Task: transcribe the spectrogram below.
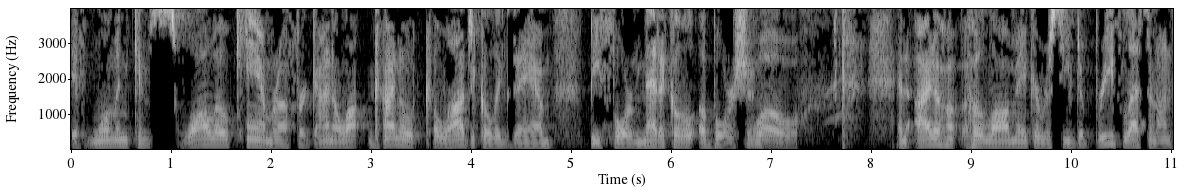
if woman can swallow camera for gynelo- gynecological exam before medical abortion. whoa. An Idaho lawmaker received a brief lesson on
